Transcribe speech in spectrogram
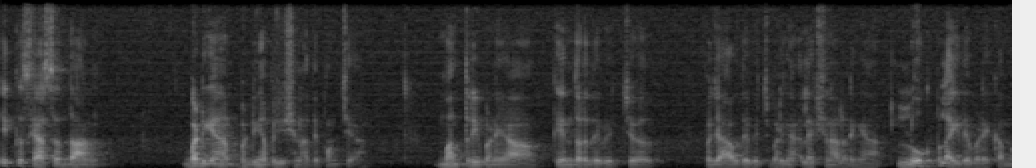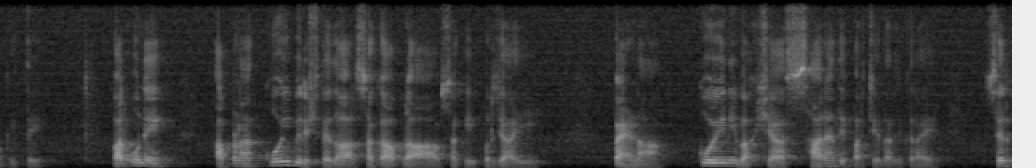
ਇੱਕ ਸਿਆਸਤਦਾਨ ਵੱਡੀਆਂ ਵੱਡੀਆਂ ਪੋਜੀਸ਼ਨਾਂ ਤੇ ਪਹੁੰਚਿਆ। ਮੰਤਰੀ ਬਣਿਆ, ਕੇਂਦਰ ਦੇ ਵਿੱਚ, ਪੰਜਾਬ ਦੇ ਵਿੱਚ ਬੜੀਆਂ ਇਲੈਕਸ਼ਨਾਂ ਲੜੀਆਂ, ਲੋਕ ਭਲਾਈ ਦੇ ਬੜੇ ਕੰਮ ਕੀਤੇ। ਪਰ ਉਹਨੇ ਆਪਣਾ ਕੋਈ ਵੀ ਰਿਸ਼ਤੇਦਾਰ, ਸਕਾ ਭਰਾ, ਸਕੀ ਭਰਜਾਈ, ਭੈਣਾ ਕੋਈ ਨਹੀਂ ਬਖਸ਼ਿਆ, ਸਾਰਿਆਂ ਤੇ ਪਰਚੇ ਦਰਜ ਕਰਾਏ, ਸਿਰਫ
